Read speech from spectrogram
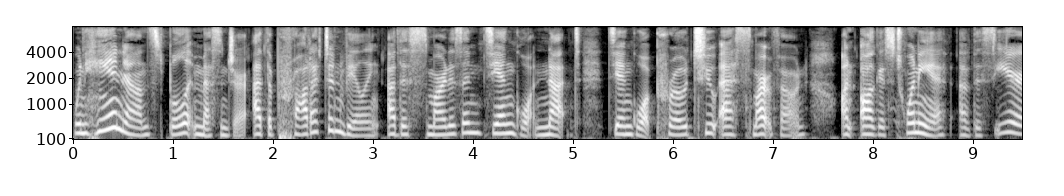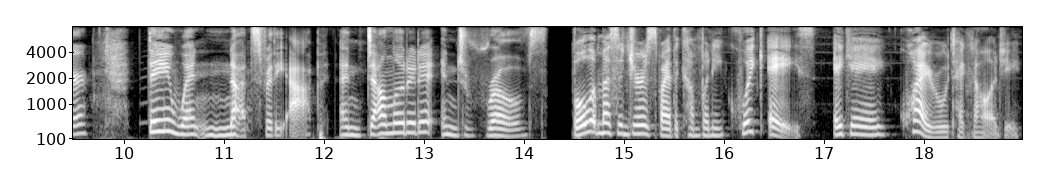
when he announced Bullet Messenger at the product unveiling of the Smartisan Jianguo Nut Jianguo Pro 2S smartphone on August 20th of this year, they went nuts for the app and downloaded it in droves. Bullet Messenger is by the company Quick Ace, aka Kuairu Technology,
